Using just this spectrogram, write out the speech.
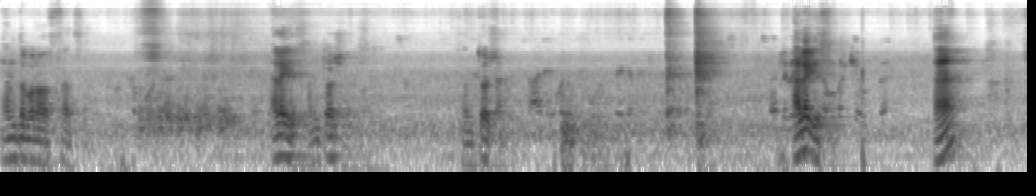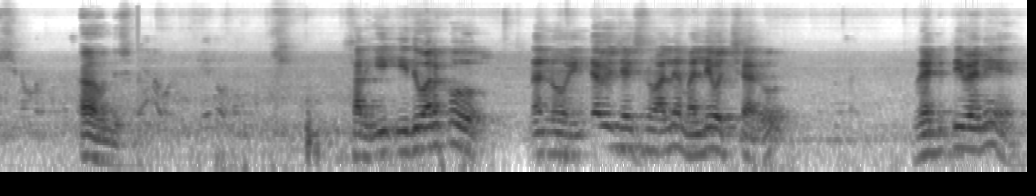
అనంతపురం వస్తాను సార్? అలాగే సంతోషం. సంతోషం. అలాగే సార్. ఉందా? సార్? సార్. ఈ ఇది వరకు నన్ను ఇంటర్వ్యూ చేసిన వాళ్ళే మళ్ళీ వచ్చారు. రెడ్ టీవీ అని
